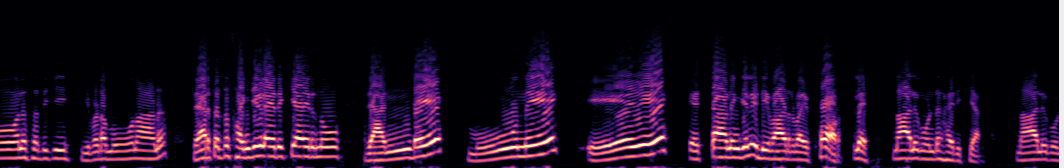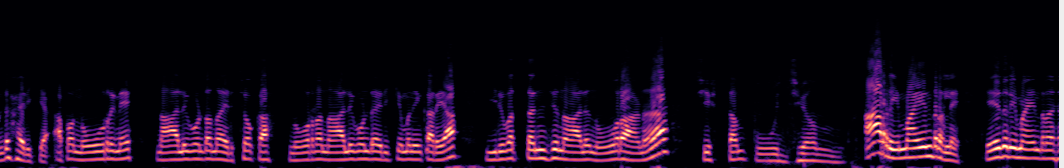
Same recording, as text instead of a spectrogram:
പോലെ ശ്രദ്ധിക്ക്. ഇവിടെ മൂന്നാണ്. നേരത്തെ സംഖ്യകൾ ഏതൊക്കെയായിരുന്നു? രണ്ട് മൂന്ന് ഏഴ് എട്ടാണെങ്കിൽ ഡിവൈഡഡ് ബൈ ഫോർ അല്ലേ? നാല് കൊണ്ട് ഹരിക്കുക നാല് കൊണ്ട് ഹരിക്കുക അപ്പോൾ നൂറിനെ നാല് കൊണ്ടൊന്ന് ഹരിച്ചോക്ക നൂറിനെ നാല് കൊണ്ട് ഹരിക്കുമ്പോൾ നിങ്ങൾക്കറിയാം ഇരുപത്തഞ്ച് നാല് നൂറാണ് ശിഷ്ടം പൂജ്യം. ആ റിമൈൻഡർ അല്ലേ? ഏത് റിമൈൻഡർ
